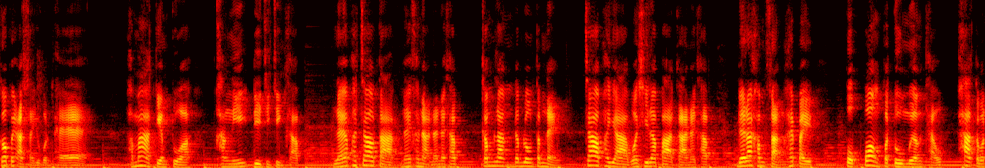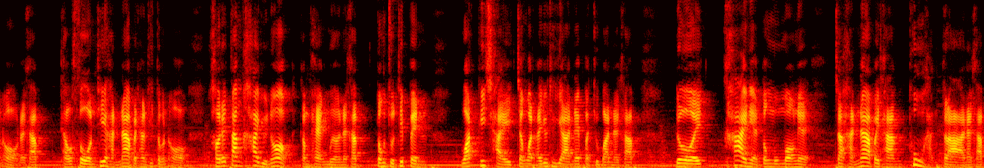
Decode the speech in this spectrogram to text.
ก็ไปอาศัยอยู่บนแพ พม่าเตรียมตัวครั้งนี้ดีจริง ๆ ครับ และพระเจ้าตากในขณะนั้นนะครับกำลังดำรงตำแหน่งเจ้าพญาวชิรปาการนะครับ ได้รับคำสั่งให้ไปปกป้องประตูเมืองแถวภาคตะวันออกนะครับ แถวโซนที่หันหน้าไปทางทิศตะวันออก เขาได้ตั้งค่ายอยู่นอกกำแพงเมืองนะครับ ตรงจุดที่เป็นวัดพิชัย จังหวัดอยุธยาในปัจจุบันนะครับ โดยค่ายเนี่ยตรงมุมมองเนี่ยจะหันหน้าไปทางทุ่งหันตรานะครับ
